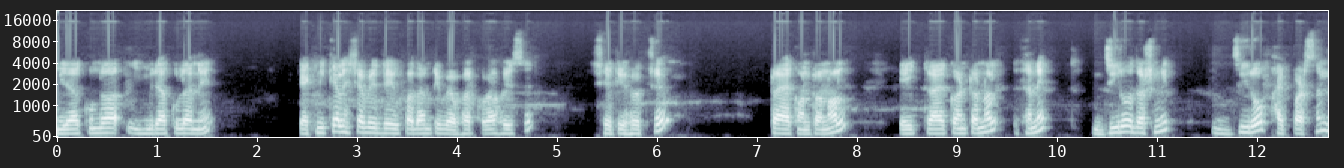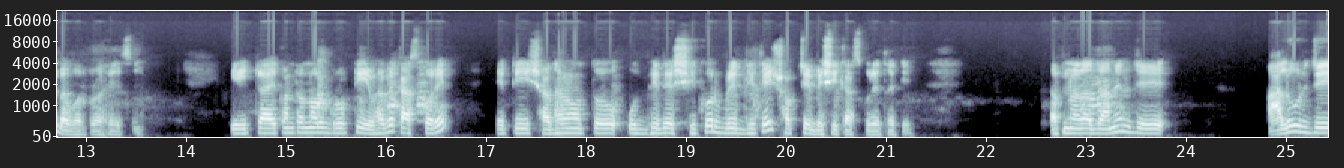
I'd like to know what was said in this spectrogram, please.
মিরাকুলা, মিরাকুলানে টেকনিক্যাল হিসাবে যে উপাদানটি ব্যবহার করা হয়েছে, সেটি হচ্ছে ট্রায়াকন্টনল এই ট্রায়াকন্টনল এখানে জিরো দশমিক জিরো ফাইভ পার্সেন্ট ব্যবহার করা হয়েছে। এই ট্রাইকন্টনল গ্রুপটি এভাবে কাজ করে এটি সাধারণত উদ্ভিদের শিকড় বৃদ্ধিতে সবচেয়ে বেশি কাজ করে থাকে। আপনারা জানেন যে আলুর যে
